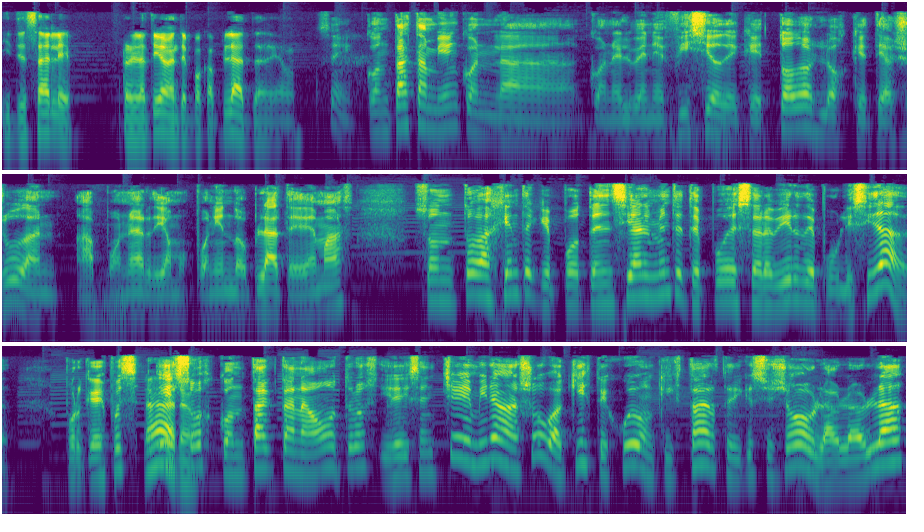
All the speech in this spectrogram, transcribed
y te sale relativamente poca plata, digamos. Sí, contás también con la con el beneficio de que todos los que te ayudan a poner, digamos, poniendo plata y demás, son toda gente que potencialmente te puede servir de publicidad. Porque después Claro. esos contactan a otros y le dicen, che, mirá, yo aquí este juego en Kickstarter y qué sé yo, bla, bla, bla.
